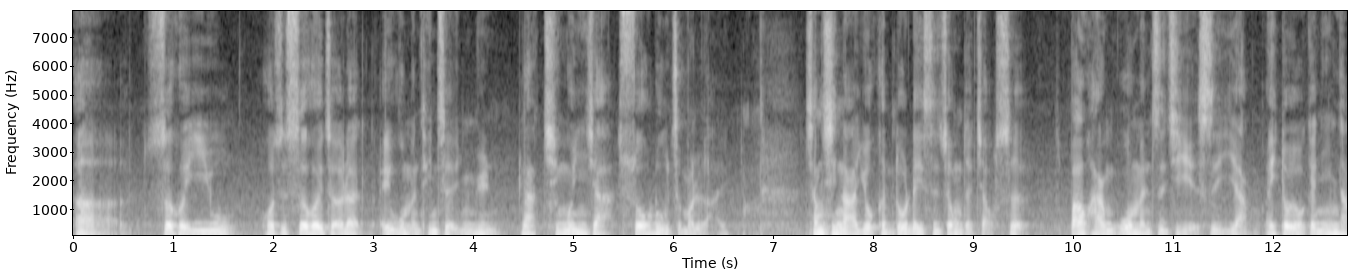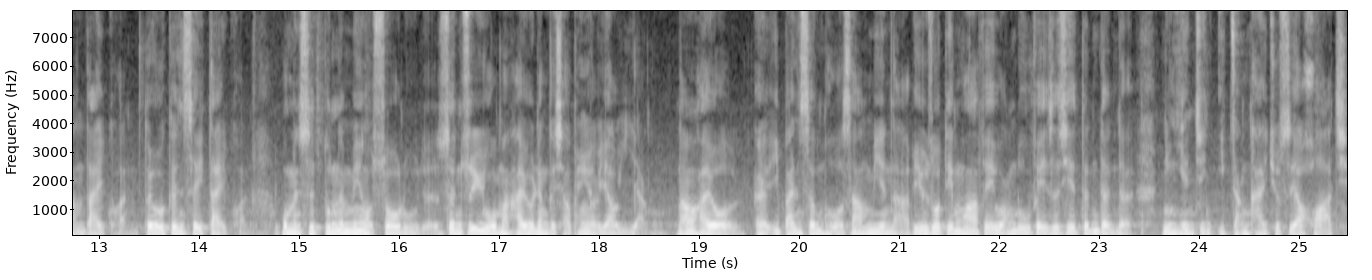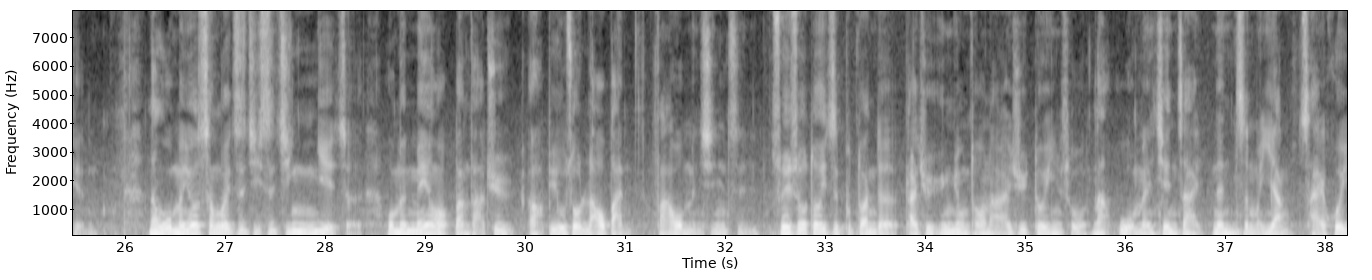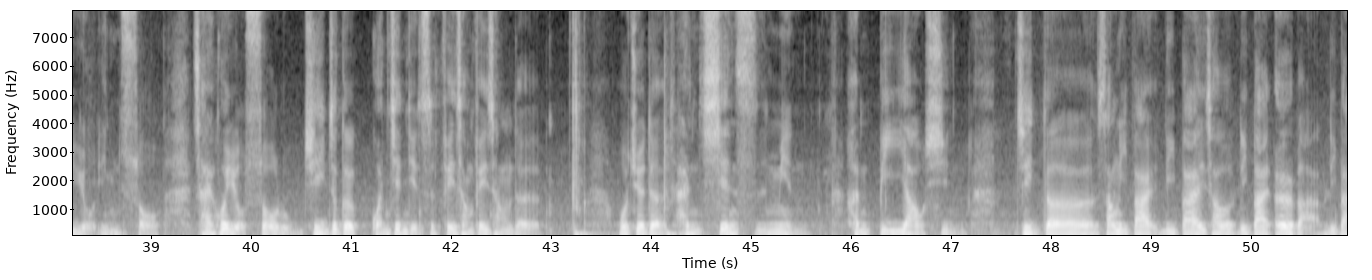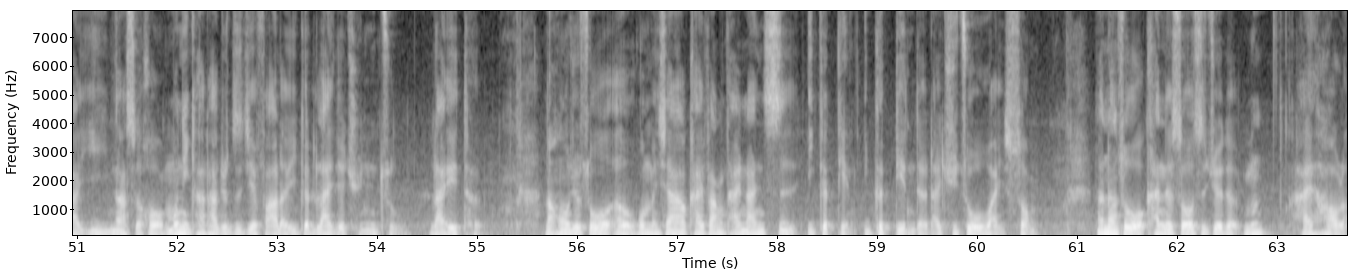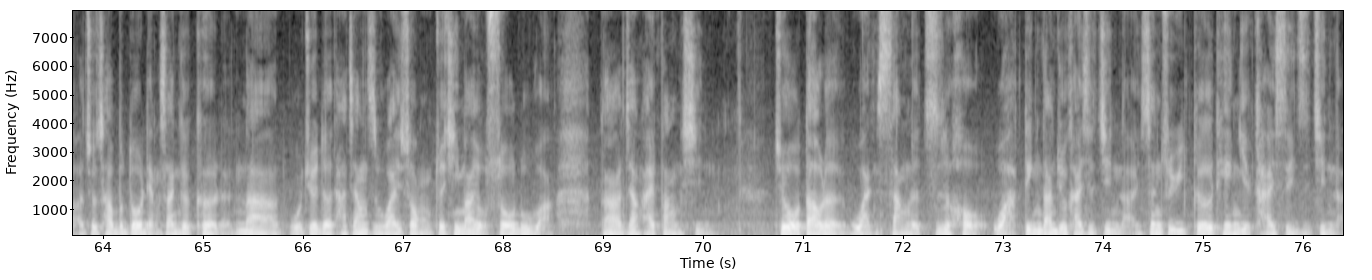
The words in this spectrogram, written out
呃，社会义务或者社会责任，诶，我们停止营运，那请问一下，收入怎么来？相信啊，有很多类似这种的角色，包含我们自己也是一样，诶，都有跟银行贷款，都有跟谁贷款，我们是不能没有收入的，甚至于我们还有两个小朋友要养，然后还有呃一般生活上面啊，比如说电话费、网路费这些等等的，你眼睛一张开就是要花钱。那我们又身为自己是经营业者，我们没有办法去啊，比如说老板发我们薪资，所以说都一直不断的来去运用头脑来去对应说，那我们现在能怎么样才会有营收，才会有收入？其实这个关键点是非常非常的，我觉得很现实面，很必要性。记得上礼拜礼拜超礼拜二吧，礼拜一那时候，莫妮卡她就直接发了一个赖的群组赖特。然后就说，呃，我们现在要开放台南市一个点一个点的来去做外送。那那时候我看的时候是觉得，嗯，还好啦，就差不多两三个客人。那我觉得他这样子外送，最起码有收入啊，那这样还放心。结果到了晚上了之后，哇，订单就开始进来，甚至于隔天也开始一直进来，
